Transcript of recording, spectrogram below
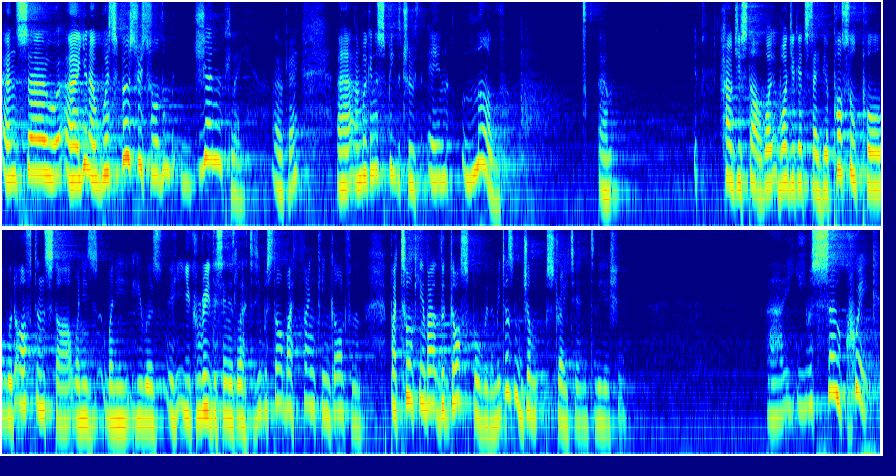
and so, uh, you know, we're supposed to restore them gently, okay? Uh, and we're going to speak the truth in love. Um, how do you start? What, what do you get to say? The Apostle Paul would often start when, he's, when he, he was, you can read this in his letters, he would start by thanking God for them, by talking about the gospel with them. He doesn't jump straight into the issue. Uh, he was so quick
